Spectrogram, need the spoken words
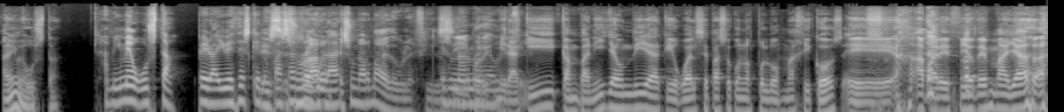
A mí me gusta. A mí me gusta, pero hay veces que lo Es, es pasas un ar- regular. es un arma de doble filo. Es Sí, mira, filo. aquí Campanilla un día, que igual se pasó con los polvos mágicos, eh, apareció desmayada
